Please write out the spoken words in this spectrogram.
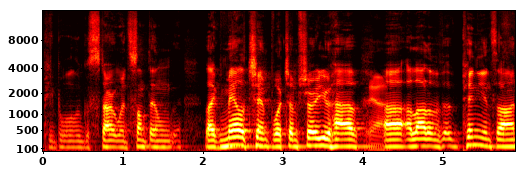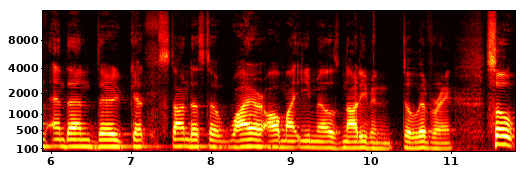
people start with something like MailChimp, which I'm sure you have yeah. uh, a lot of opinions on, and then they get stunned as to why are all my emails not even delivering. So,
